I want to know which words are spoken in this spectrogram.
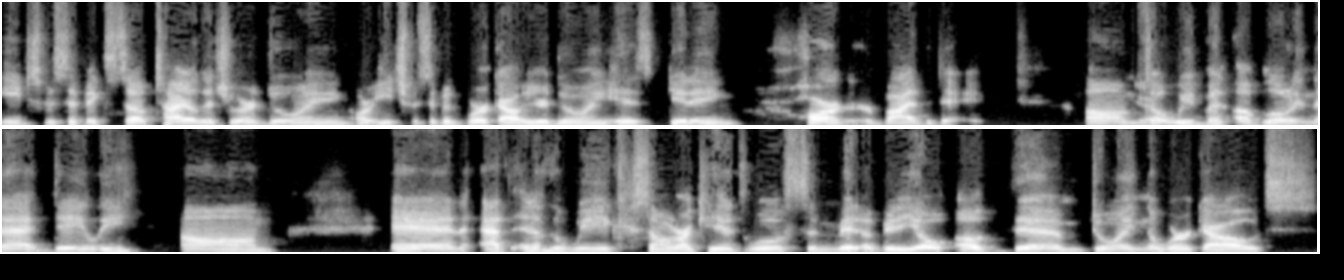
each specific subtitle that you are doing or each specific workout you're doing is getting harder by the day. Um, yeah. So we've been uploading that daily. Um, and at the end of the week, some of our kids will submit a video of them doing the workouts.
